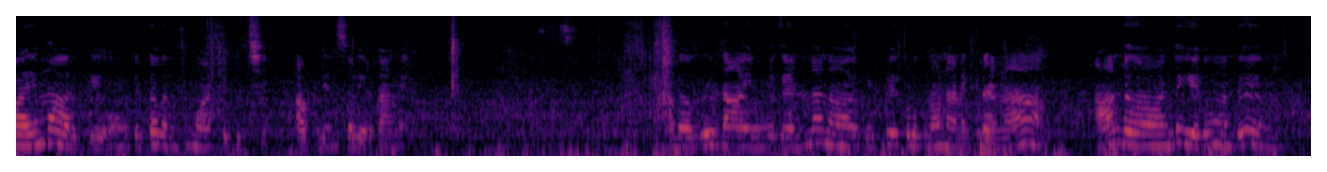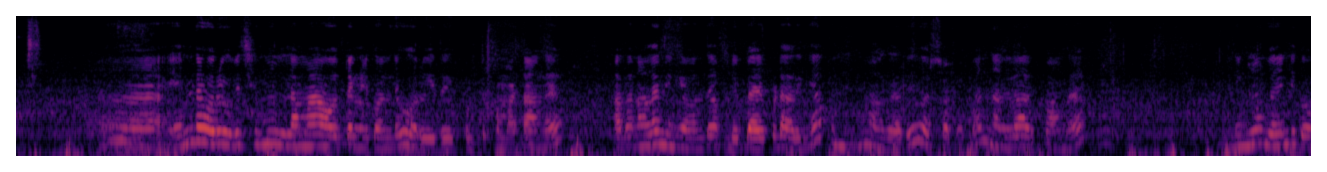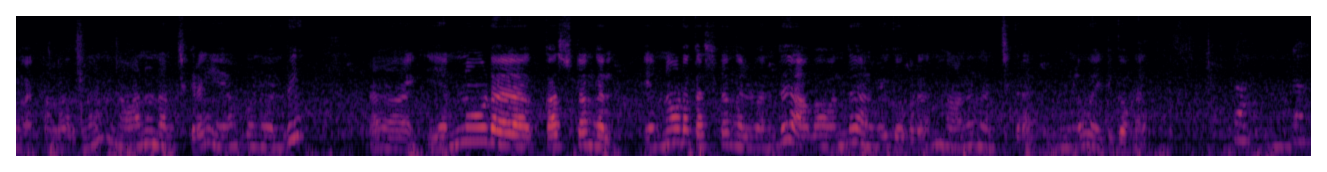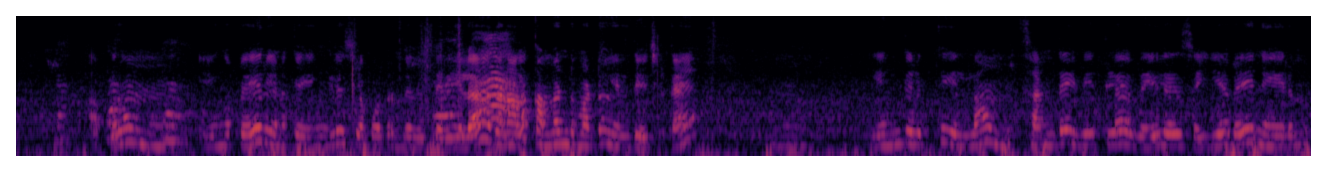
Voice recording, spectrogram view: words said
பயமாக இருக்குது உங்ககிட்ட வந்து மாட்டிக்கிச்சு. அப்படின்னு சொல்லியிருக்காங்க. அதாவது நான் இவங்களுக்கு என்ன நான் ரிப்ளை கொடுக்கணும்னு நினைக்கிறேன்னா ஆண்டவன் வந்து எதுவும் வந்து எந்த ஒரு விஷயமும் இல்லாமல் ஒருத்தங்களுக்கு வந்து ஒரு இது கொடுத்துருக்க மாட்டாங்க. அதனால் நீங்கள் வந்து அப்படி பயப்படாதீங்க. ஒன்றும் ஆகாது. வருஷப்பப்போ நல்லா இருப்பாங்க. நீங்களும் வேண்டிக்கோங்க. நல்லா இருக்கணும். நானும் நினச்சிக்கிறேன். என் பொண்ணு வந்து என்னோட கஷ்டங்கள் என்னோட கஷ்டங்கள் வந்து அவள் வந்து அனுபவிக்கக்கூடாதுன்னு நானும் நினச்சிக்கிறேன். நீங்களும் வேண்டிக்கோங்க. அப்புறம் இவங்க பேர் எனக்கு இங்கிலீஷில் போட்டிருந்தது தெரியல. அதனால் கமெண்ட் மட்டும் எழுதி வச்சுருக்கேன். எங்களுக்கு எல்லாம் சண்டை வீட்டில் வேலை செய்யவே நேரம்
